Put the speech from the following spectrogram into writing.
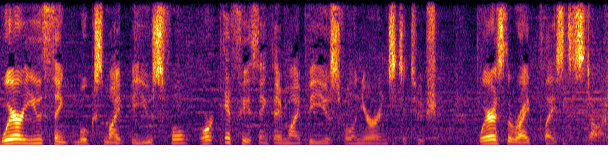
where you think MOOCs might be useful or if you think they might be useful in your institution. Where's the right place to start?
